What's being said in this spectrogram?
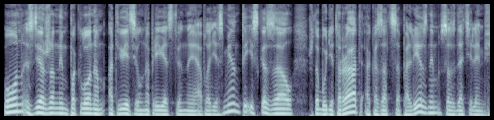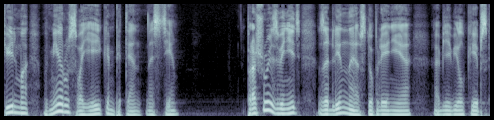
Он сдержанным поклоном ответил на приветственные аплодисменты и сказал, что будет рад оказаться полезным создателем фильма в меру своей компетентности. «Прошу извинить за длинное вступление», — объявил Кипс.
